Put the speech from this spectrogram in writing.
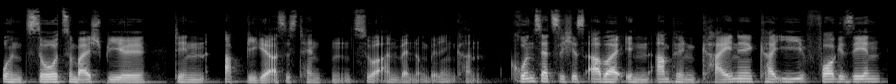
und so zum Beispiel den Abbiegeassistenten zur Anwendung bringen kann. Grundsätzlich ist aber in Ampeln keine KI vorgesehen.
